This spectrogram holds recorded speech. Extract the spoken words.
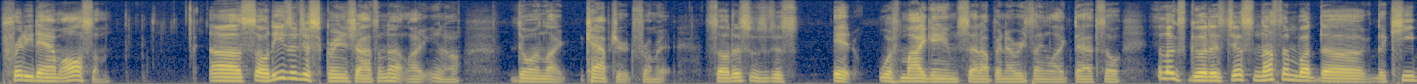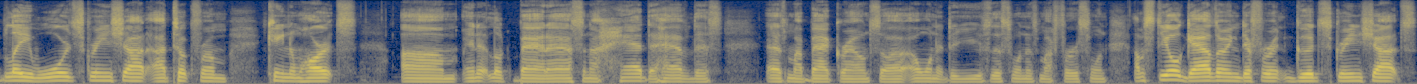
pretty damn awesome. Uh, so these are just screenshots. I'm not like you know doing like captured from it. So this is just it with my game set up and everything like that. So it looks good. It's just nothing but the the Keyblade Ward screenshot I took from Kingdom Hearts, um, and it looked badass. And I had to have this as my background, so I, I wanted to use this one as my first one. I'm still gathering different good screenshots.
